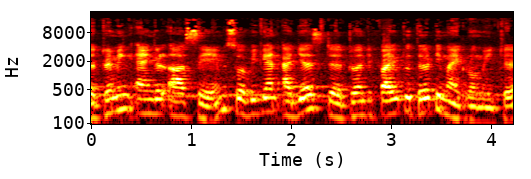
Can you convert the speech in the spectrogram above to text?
The trimming angle are same so we can adjust uh, 25 to 30 micrometer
